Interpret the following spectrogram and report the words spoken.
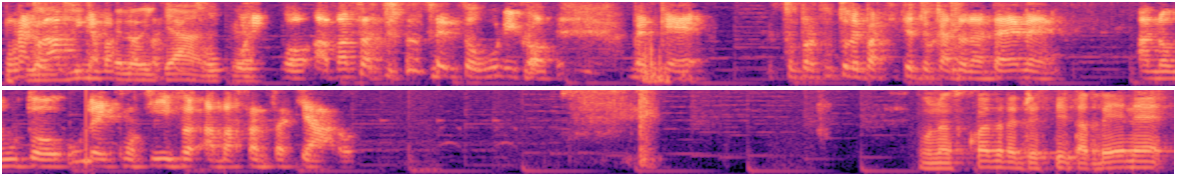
Una classica abbastanza senso unico, abbastanza senso unico perché soprattutto le partite giocate ad Atene hanno avuto un leitmotiv abbastanza chiaro. Una squadra gestita bene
